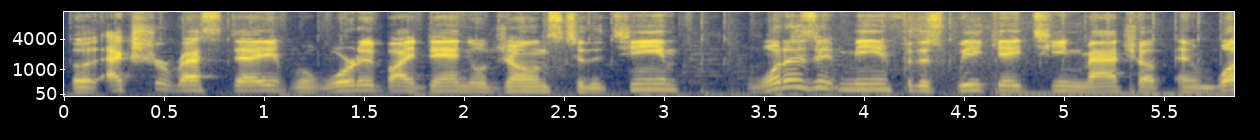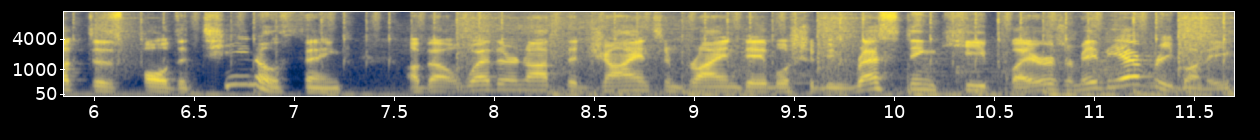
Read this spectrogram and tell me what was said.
the extra rest day rewarded by Daniel Jones to the team. What does it mean for this week 18 matchup? And what does Paul Dottino think about whether or not the Giants and Brian Daboll should be resting key players or maybe everybody?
